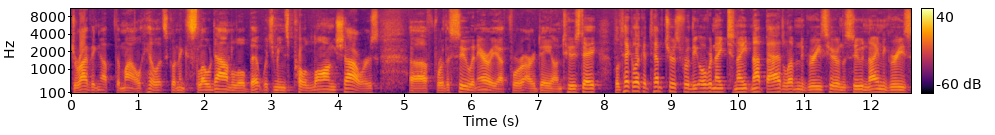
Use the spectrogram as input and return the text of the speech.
driving up the mile hill. It's going to slow down a little bit, which means prolonged showers. Uh, for the Siouan area for our day on Tuesday. We'll take a look at temperatures for the overnight tonight. Not bad, 11 degrees here in the Soo, 9 degrees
